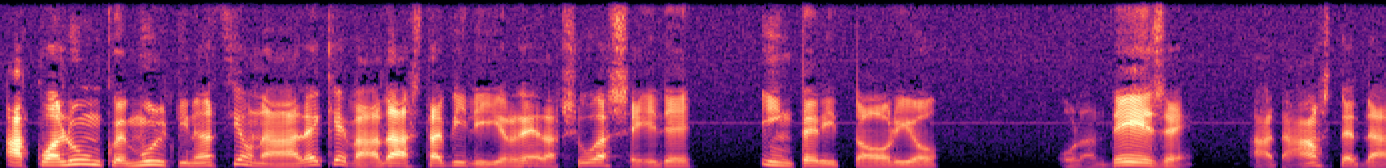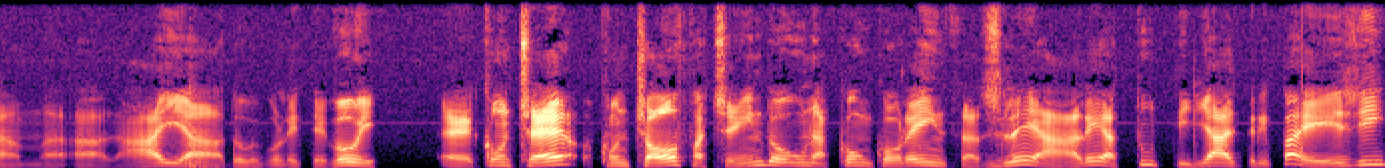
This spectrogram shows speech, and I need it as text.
a qualunque multinazionale che vada a stabilire la sua sede in territorio olandese, ad Amsterdam, all'Aia, dove volete voi, eh, con, con ciò facendo una concorrenza sleale a tutti gli altri paesi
